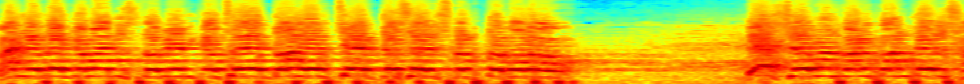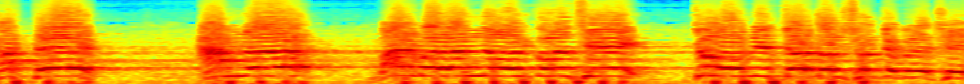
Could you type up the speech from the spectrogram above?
বাংলাদেশ জামাত ইসলামের কাছে দলের চেয়ে দেশের স্বার্থ বড়। দেশ এবং গণতন্ত্রের স্বার্থে আমরা বারবার আন্দোলন করেছি জুলুম নির্যাতন সহ্য করেছি।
